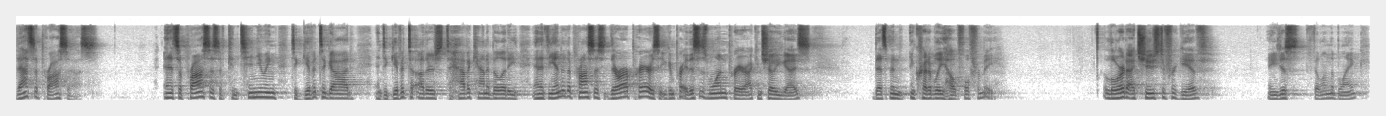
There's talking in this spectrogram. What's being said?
That's a process. And it's a process of continuing to give it to God and to give it to others, to have accountability. And at the end of the process, there are prayers that you can pray. This is one prayer I can show you guys that's been incredibly helpful for me. Lord, I choose to forgive. And you just fill in the blank.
